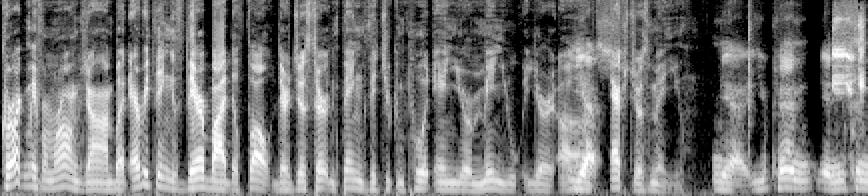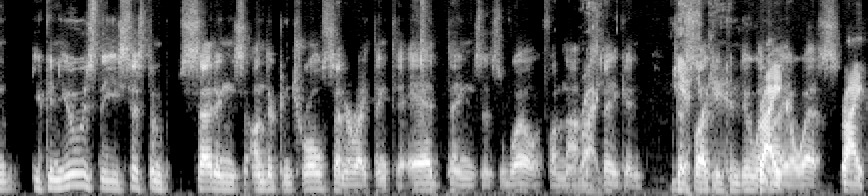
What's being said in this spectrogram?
correct me if I'm wrong, John, but everything is there by default. There's just certain things that you can put in your menu, your uh, Yes. extras menu. Yeah, you can, and you can you can use the system settings under Control Center, I think, to add things as well, if I'm not Right. mistaken. Yes, Just you like you can. can do in Right. iOS. Right.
